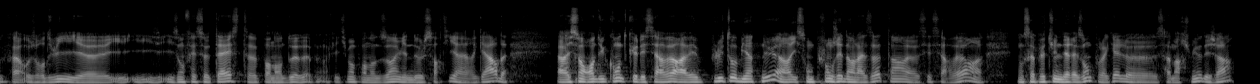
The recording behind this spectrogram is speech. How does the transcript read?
Enfin aujourd'hui, euh, ils, ont fait ce test pendant deux. Effectivement, pendant deux ans, ils viennent de le sortir. Ils regardent. Alors ils se sont rendus compte que les serveurs avaient plutôt bien tenu. Alors ils sont plongés dans l'azote, hein, ces serveurs. Donc ça peut être une des raisons pour lesquelles euh, ça marche mieux déjà.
